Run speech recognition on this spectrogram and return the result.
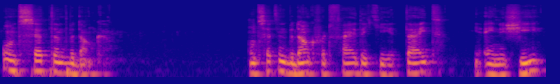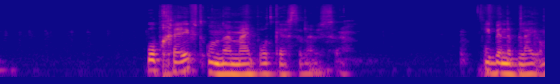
ontzettend bedanken. Ontzettend bedanken voor het feit dat je je tijd, je energie opgeeft om naar mijn podcast te luisteren. Ik ben er blij om.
